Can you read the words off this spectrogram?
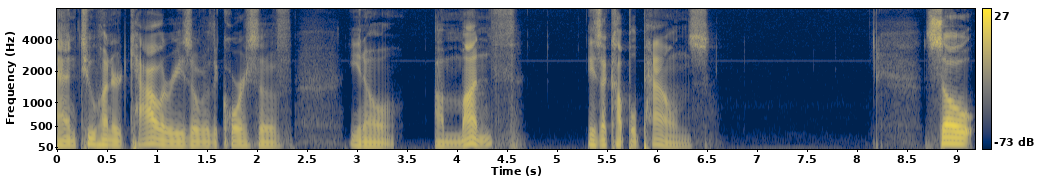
and 200 calories over the course of, you know, a month is a couple pounds. So,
